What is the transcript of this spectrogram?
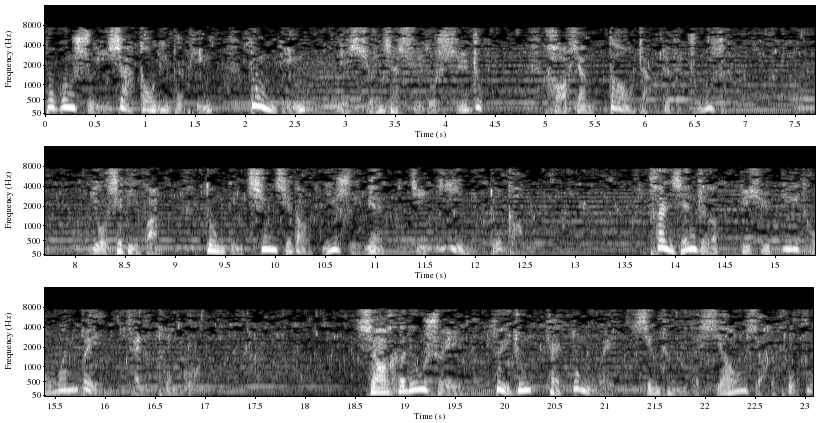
不光水下高低不平，洞顶也悬下许多石柱，好像倒长着的竹笋。有些地方洞顶倾斜到离水面仅一米多高。探险者必须低头弯背才能通过。小河流水最终在洞尾形成一个小小的瀑布，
